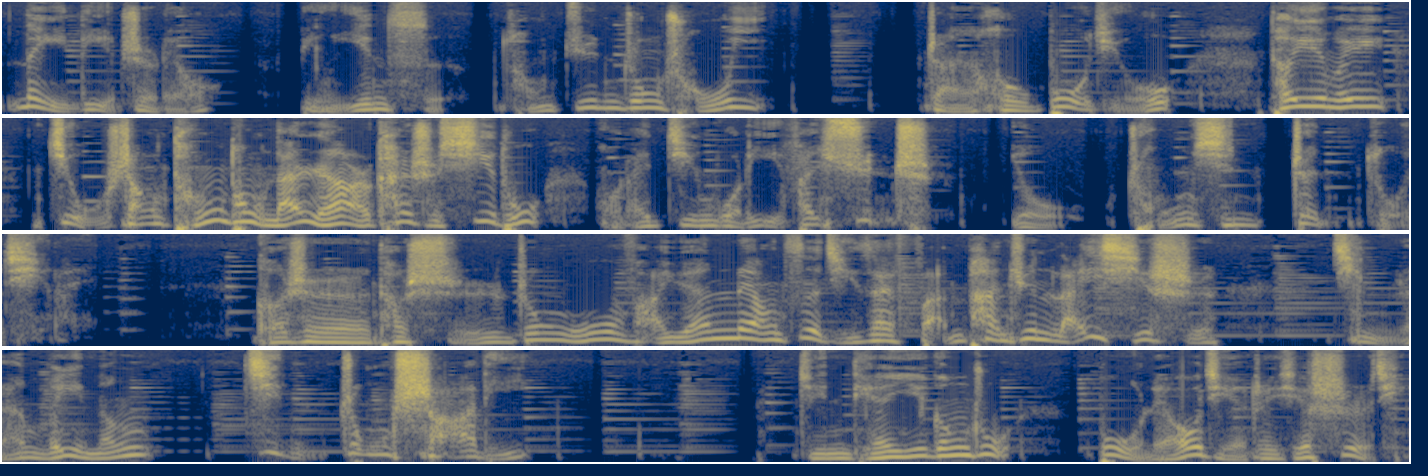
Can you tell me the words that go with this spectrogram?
内地治疗，并因此从军中除役。战后不久，他因为旧伤疼痛难忍而开始吸毒，后来经过了一番训斥，又重新振作起来。可是他始终无法原谅自己在反叛军来袭时，竟然未能尽忠杀敌。金田一耕助不了解这些事情，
